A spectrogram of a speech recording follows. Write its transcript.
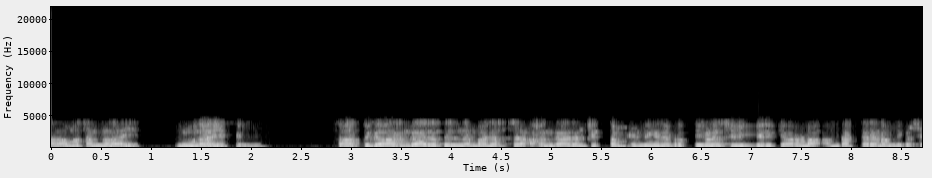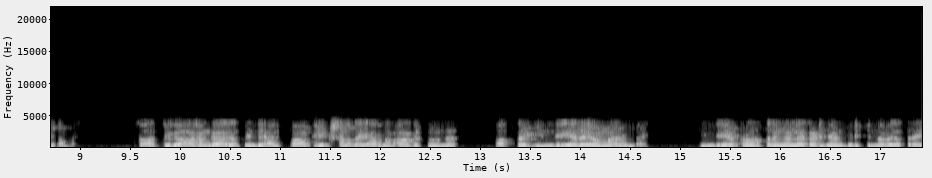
താമസങ്ങളായി മൂന്നായി പിരിഞ്ഞു. സാത്വികാഹങ്കാരത്തിൽ നിന്ന് മനസ്സ് അഹങ്കാരം ചിത്തം എന്നിങ്ങനെ വൃത്തികളെ സ്വീകരിക്കാറുള്ള അന്ധഃകരണം വികസിതമായി. സാത്വികാഹങ്കാരത്തിന്റെ അല്പാഭീക്ഷണതയാർന്ന ഭാഗത്തു നിന്ന് പത്ത് ഇന്ദ്രിയ ദേവന്മാരുണ്ടായി. ഇന്ദ്രിയ പ്രവർത്തനങ്ങളിലെ കടിഞ്ഞാൻ പിടിക്കുന്നവരത്രേ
